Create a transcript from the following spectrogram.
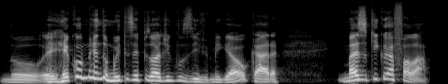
No... Eu recomendo muito esse episódio, inclusive. Miguel é o cara. Mas o que, que eu ia falar?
